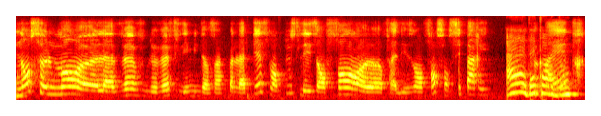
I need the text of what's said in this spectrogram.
non seulement euh, la veuve ou le veuf il est mis dans un coin de la pièce, mais en plus les enfants, euh, enfin les enfants sont séparés. Ah, d'accord. pas Donc, être,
